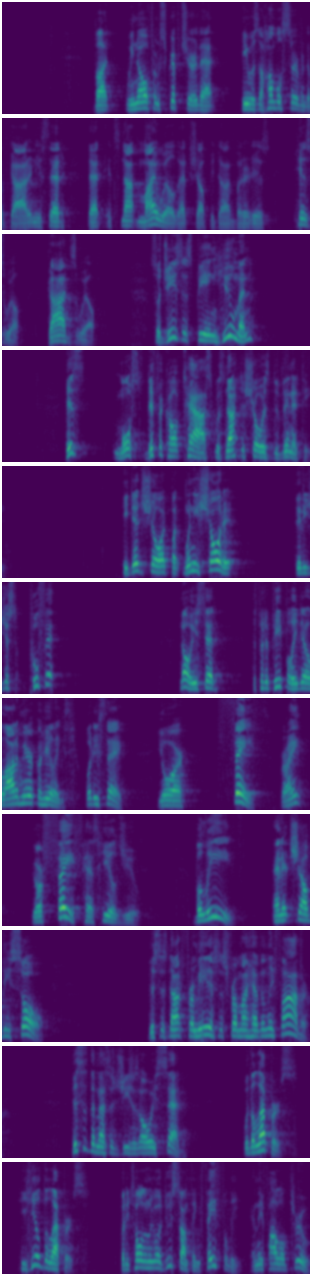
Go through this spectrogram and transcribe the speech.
But we know from Scripture that he was a humble servant of God, and he said that it's not my will that shall be done, but it is his will, God's will. So Jesus, being human, his most difficult task was not to show his divinity. He did show it, but when he showed it, did he just poof it? No, he said for the people, he did a lot of miracle healings. What did he say? Your faith, right? Your faith has healed you. Believe, and it shall be so. This is not from me, this is from my heavenly Father. This is the message Jesus always said. With the lepers, he healed the lepers. But he told them to go do something faithfully, and they followed through.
